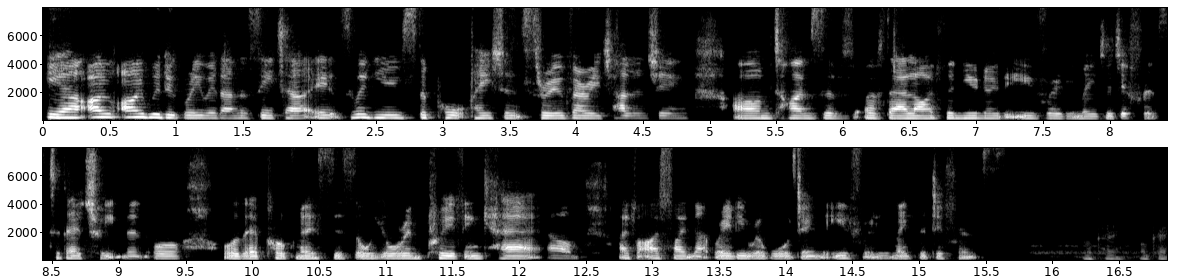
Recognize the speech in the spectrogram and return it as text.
Yeah, I, I would agree with Anecita. It's when you support patients through very challenging um, times of, of their life and you know that you've really made a difference to their treatment or, or their prognosis or you're improving care. Um, I, I find that really rewarding that you've really made the difference. Okay, okay.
